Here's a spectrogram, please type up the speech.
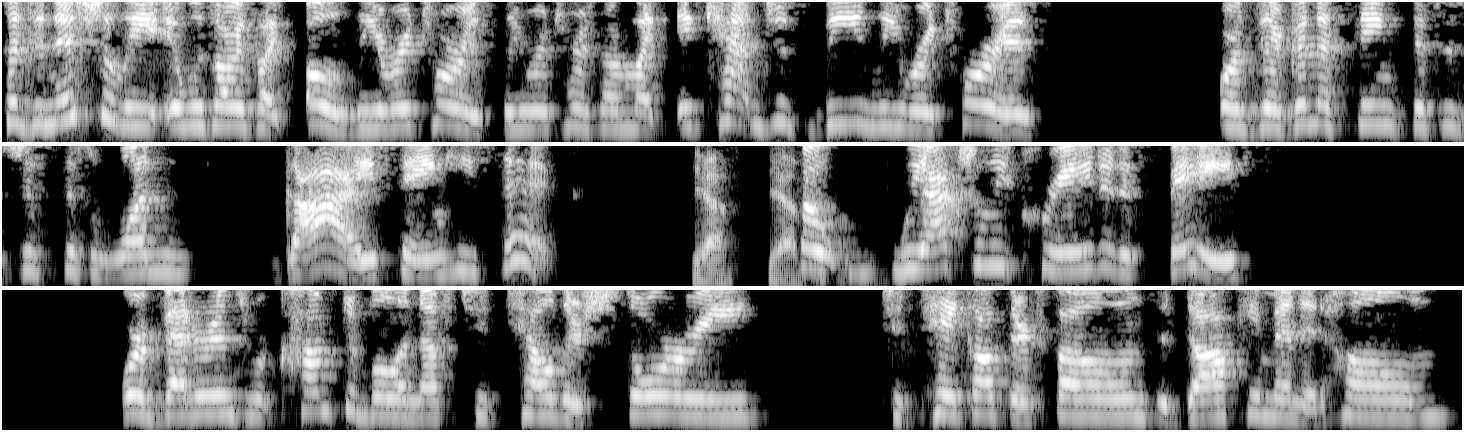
Because initially it was always like, oh, Leroy Torres, Leroy Torres. I'm like, it can't just be Leroy Torres, or they're gonna think this is just this one guy saying he's sick. Yeah, yeah. So we actually created a space where veterans were comfortable enough to tell their story, to take out their phones, to document at home,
